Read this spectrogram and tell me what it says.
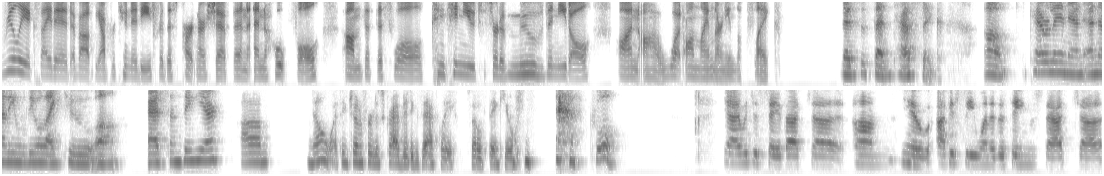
really excited about the opportunity for this partnership and, and hopeful um, that this will continue to sort of move the needle on uh, what online learning looks like. That's fantastic. Uh, Carolyn and Annalee, would you like to uh, add something here? Um, no, I think Jennifer described it exactly. So thank you. cool. Yeah, I would just say that, uh, um, you know, obviously one of the things that uh,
